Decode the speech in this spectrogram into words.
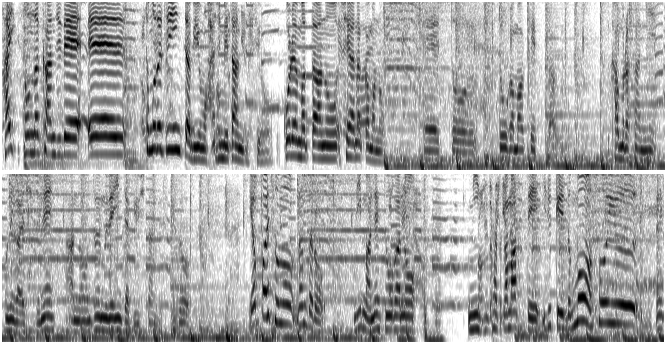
はいそんな感じで、えー、友達インタビューも始めたんですよこれまたあのシェア仲間の、えー、っと動画マーケッターの川村さんにお願いしてねあの Zoom でインタビューしたんですけどやっぱりそのなんだろう今ね動画のニーズ高まっているけれどもそういう、えっ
